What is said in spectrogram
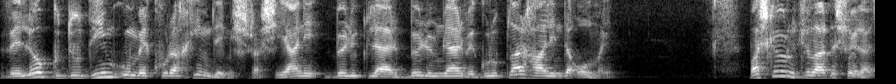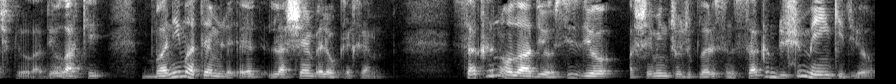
Ve lo gdudim u mekurahim demiş Rashi. Yani bölükler, bölümler ve gruplar halinde olmayın. Başka yorumcular da şöyle açıklıyorlar. Diyorlar ki Banimatem lashem elokechem. Sakın ola diyor siz diyor Aşem'in çocuklarısınız. Sakın düşünmeyin ki diyor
